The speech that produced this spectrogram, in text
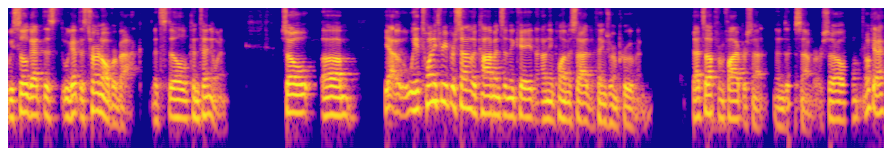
we still get this, we get this turnover back. It's still continuing. So, um, yeah, we had 23% of the comments indicate on the employment side that things were improving. That's up from 5% in December. So, okay.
